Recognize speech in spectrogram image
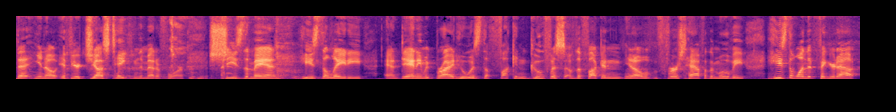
that you know if you're just taking the metaphor, she's the man, he's the lady, and Danny McBride, who was the fucking goofus of the fucking you know first half of the movie, he's the one that figured out.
